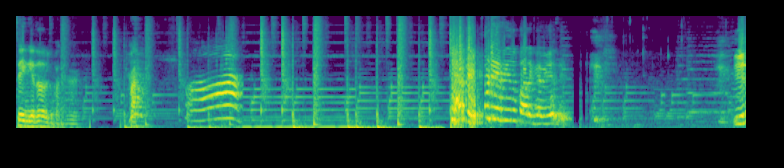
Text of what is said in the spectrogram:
சரி இங்க ஏதோ இருக்கு பாருங்க. ไปพอ எப்படி இருக்குது பாருங்க வியது இட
